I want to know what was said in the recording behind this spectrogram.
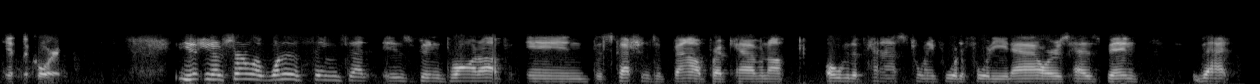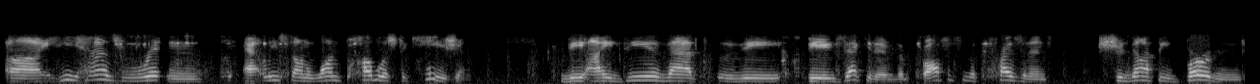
hit the court. You, you know, Charlotte, one of the things that has been brought up in discussions about Brett Kavanaugh over the past 24 to 48 hours has been that uh, he has written, at least on one published occasion, the idea that the the executive, the office of the president, should not be burdened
